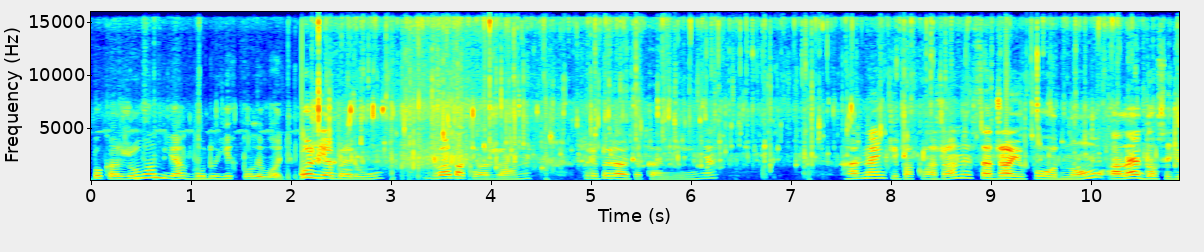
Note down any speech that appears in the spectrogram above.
покажу вам, як буду їх поливати. Тож я беру два баклажани, прибираю це каміння. Гарненькі баклажани саджаю по одному, але досить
